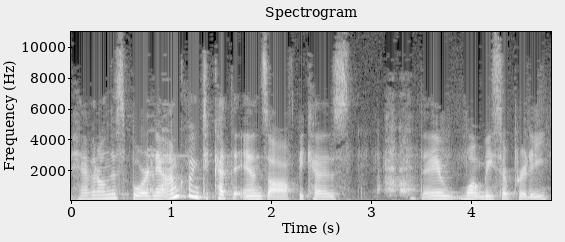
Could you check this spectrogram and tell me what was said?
have it on this board. Now I'm going to cut the ends off because they won't be so pretty.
